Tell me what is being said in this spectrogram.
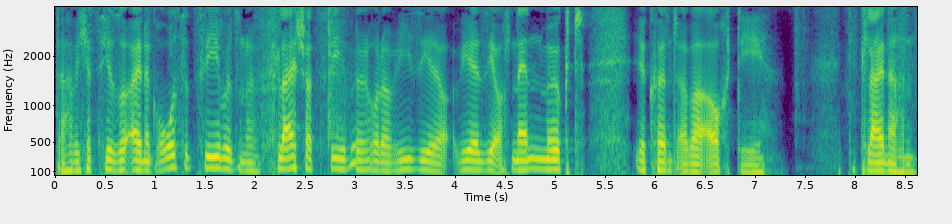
Da habe ich jetzt hier so eine große Zwiebel, so eine Fleischerzwiebel oder wie sie, wie ihr sie auch nennen mögt. Ihr könnt aber auch die, die kleineren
